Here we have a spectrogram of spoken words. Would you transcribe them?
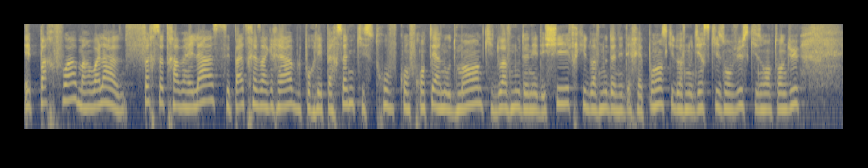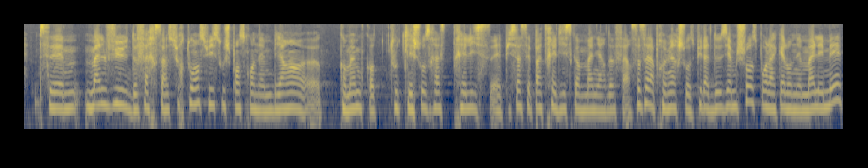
Et parfois, ben voilà, faire ce travail-là, c'est pas très agréable pour les personnes qui se trouvent confrontées à nos demandes, qui doivent nous donner des chiffres, qui doivent nous donner des réponses, qui doivent nous dire ce qu'ils ont vu, ce qu'ils ont entendu c'est mal vu de faire ça, surtout en Suisse où je pense qu'on aime bien euh, quand même quand toutes les choses restent très lisses. Et puis ça, c'est pas très lisse comme manière de faire. Ça, c'est la première chose. Puis la deuxième chose pour laquelle on est mal aimé,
